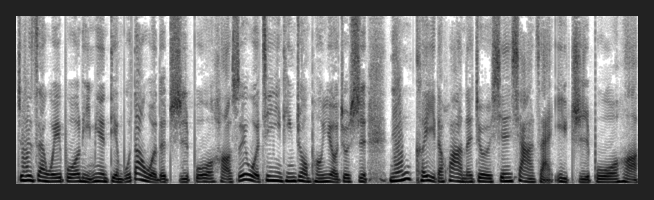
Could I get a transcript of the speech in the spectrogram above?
就是在微博里面点不到我的直播哈，所以我建议听众朋友就是您可以的话呢，就先下载易直播哈，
